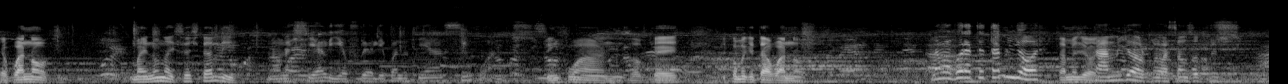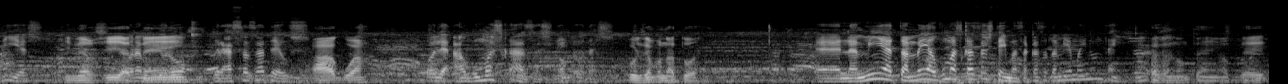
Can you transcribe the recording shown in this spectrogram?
É Boa. Mas não nasceste ali? Não nasci ali, eu fui ali quando eu tinha 5 anos. Cinco anos, ok. E como é que está Boa Nove? Não, agora até está melhor. Está melhor? Está melhor com relação aos outros dias. Energia Agora tem, melhorou, graças a Deus. água, Olha, algumas casas, nem todas. por exemplo, na tua É, na minha também algumas casas tem, mas a casa da minha mãe não tem. Não casa não tem, ok.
